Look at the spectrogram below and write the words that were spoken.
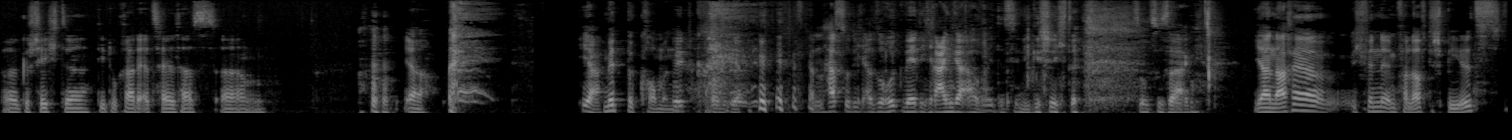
äh, Geschichte, die du gerade erzählt hast, ähm, ja. ja. mitbekommen. Mitbekommen, ja. Dann hast du dich also rückwärtig reingearbeitet in die Geschichte, sozusagen. Ja, nachher, ich finde, im Verlauf des Spiels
